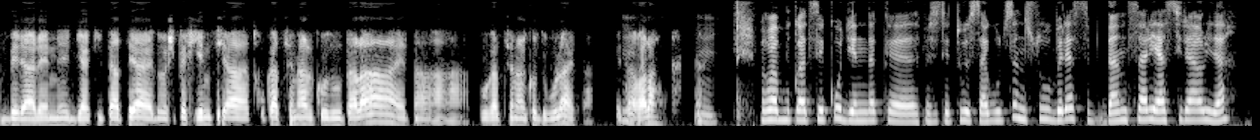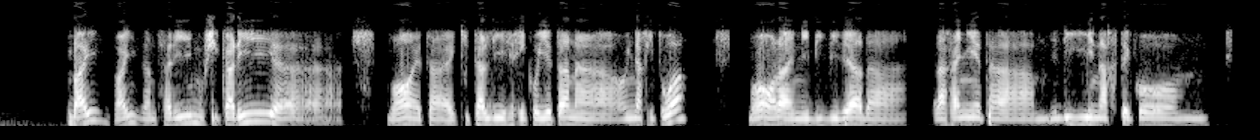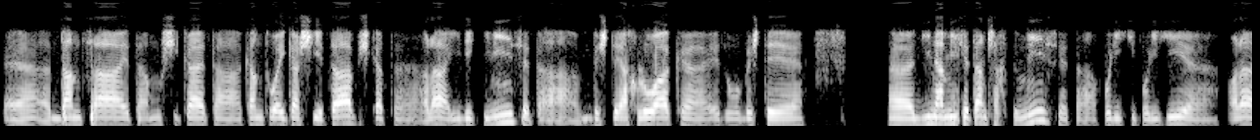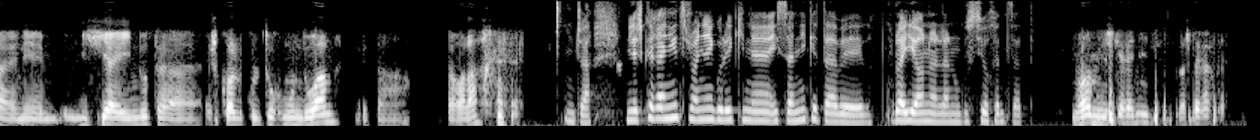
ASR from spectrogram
beraren jakitatea edo esperientzia trukatzen alko dutala eta trukatzen alko dugula eta eta mm. bala. Mm. Ba, bukatzeko jendak uh, ezagutzen, zu berez dantzari azira hori da? Bai, bai, dantzari, musikari, uh, bo, eta ekitaldi herrikoietan uh, oinahitua. Bo, hola, eni bidea da lagaini eta edigin arteko e, dantza eta musika eta kantua ikasi eta piskat ala, idekiniz eta beste ahloak eh, edo beste uh, dinamiketan sartu niz eta poliki-poliki uh, ene bizia egin dut uh, eskual kultur munduan eta eta bala. Untza, mil esker hainitz joan izanik eta be, kuraia lan guztio jentzat. Bo, mil esker hainitz, laster arte.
